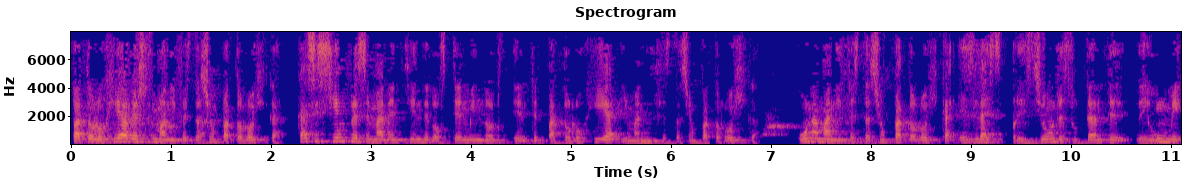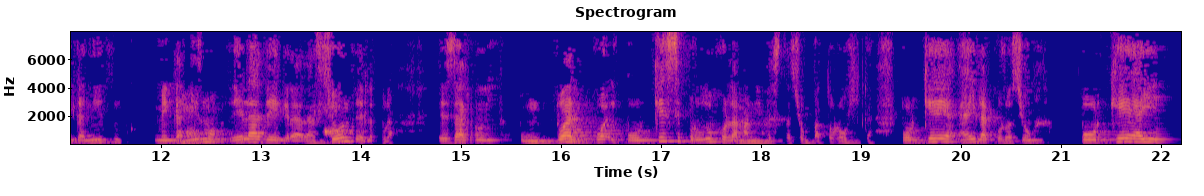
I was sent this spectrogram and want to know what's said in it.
Patología versus manifestación patológica. Casi siempre se malentiende los términos entre patología y manifestación patológica. Una manifestación patológica es la expresión resultante de un mecanismo, de la degradación de la es algo puntual. ¿Por qué se produjo la manifestación patológica? ¿Por qué hay la corrosión? ¿Por qué hay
